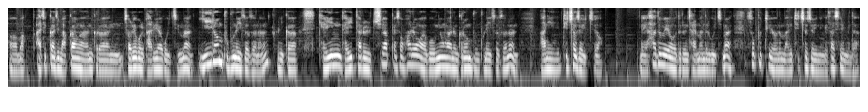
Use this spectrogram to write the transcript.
어, 막 아직까지 막강한 그러한 저력을 발휘하고 있지만 이런 부분에 있어서는 그러니까 개인 데이터를 취합해서 활용하고 응용하는 그런 부분에 있어서는 많이 뒤처져 있죠. 네, 하드웨어들은 잘 만들고 있지만 소프트웨어는 많이 뒤쳐져 있는 게 사실입니다.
